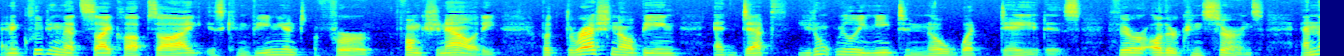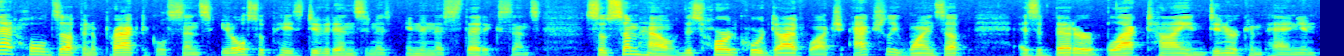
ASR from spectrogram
And including that Cyclops Eye is convenient for functionality, but the rationale being, at depth, you don't really need to know what day it is. There are other concerns, and that holds up in a practical sense. It also pays dividends in, a, in an aesthetic sense. So somehow, this hardcore dive watch actually winds up as a better black tie and dinner companion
